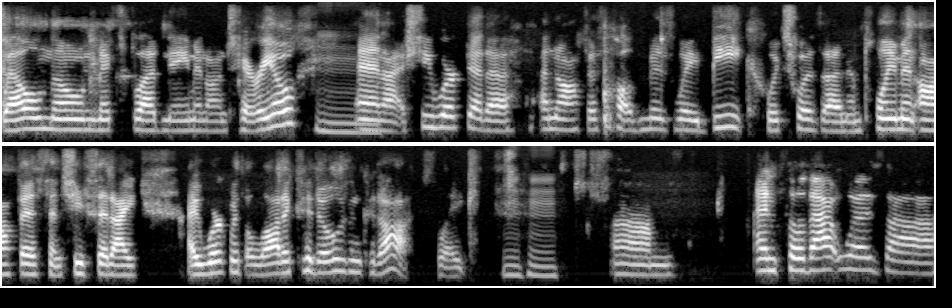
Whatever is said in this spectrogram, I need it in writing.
well-known mixed blood name in Ontario." Mm. and uh, she worked at a an office called Miziwe Biik, which was an employment office. And she said, I I work with a lot of cadeaux and cadots, like, Mhm. um, and so that was uh,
